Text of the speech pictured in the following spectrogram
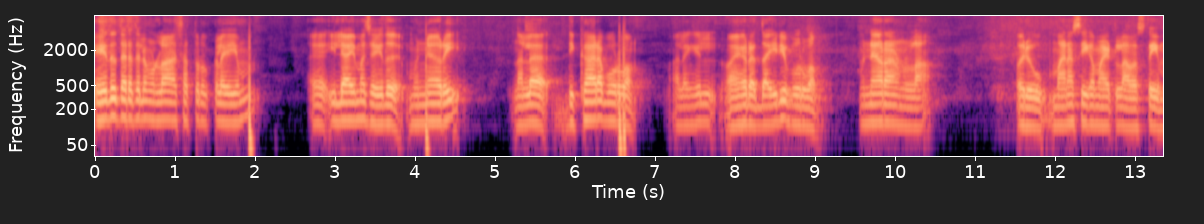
ഏത് തരത്തിലുമുള്ള ശത്രുക്കളെയും ഇല്ലായ്മ ചെയ്ത് മുന്നേറി നല്ല ധിക്കാരപൂർവം അല്ലെങ്കിൽ ഭയങ്കര ധൈര്യപൂർവം മുന്നേറാനുള്ള ഒരു മാനസികമായിട്ടുള്ള അവസ്ഥയും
